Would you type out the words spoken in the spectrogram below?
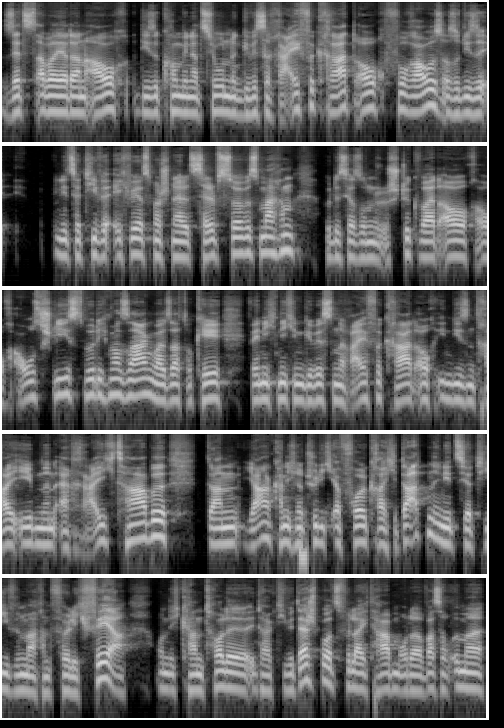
setzt aber ja dann auch diese Kombination eine gewisse Reifegrad auch voraus, also diese Initiative, ich will jetzt mal schnell Self-Service machen, würde es ja so ein Stück weit auch, auch ausschließt, würde ich mal sagen, weil sagt, okay, wenn ich nicht einen gewissen Reifegrad auch in diesen drei Ebenen erreicht habe, dann ja, kann ich natürlich erfolgreiche Dateninitiativen machen, völlig fair. Und ich kann tolle interaktive Dashboards vielleicht haben oder was auch immer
